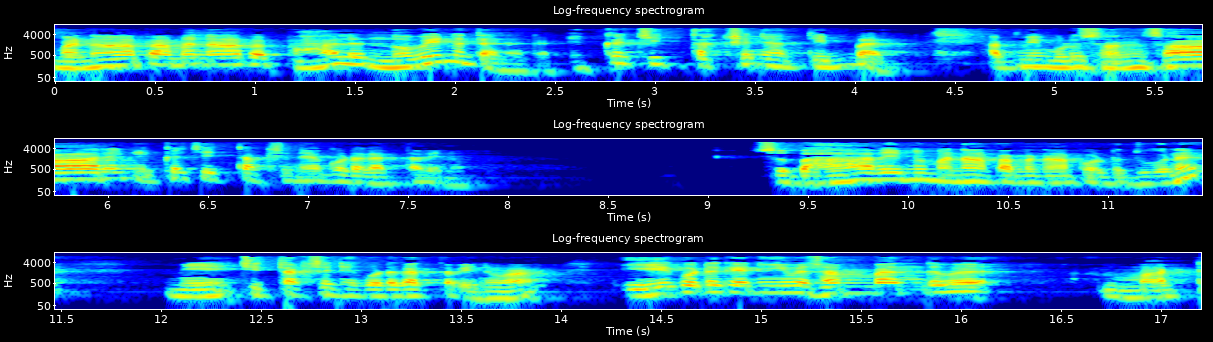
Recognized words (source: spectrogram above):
මනාපමනාප පහළ නොවෙන තැනක එක චිත්තක්ෂණයක් තිබ්බත් අපි මේ මුළු සංසාරෙන් එක චිත්තක්ෂණයක් ගොඩගත්තා වෙනවා. ස්වභාවයෙන්ම මනාපමනාප වලට දුවන මේ චිත්තක්ෂණය ගොඩගත්තා වෙනවා. ඒ කොට ගැනීම සම්බන්ධව මට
